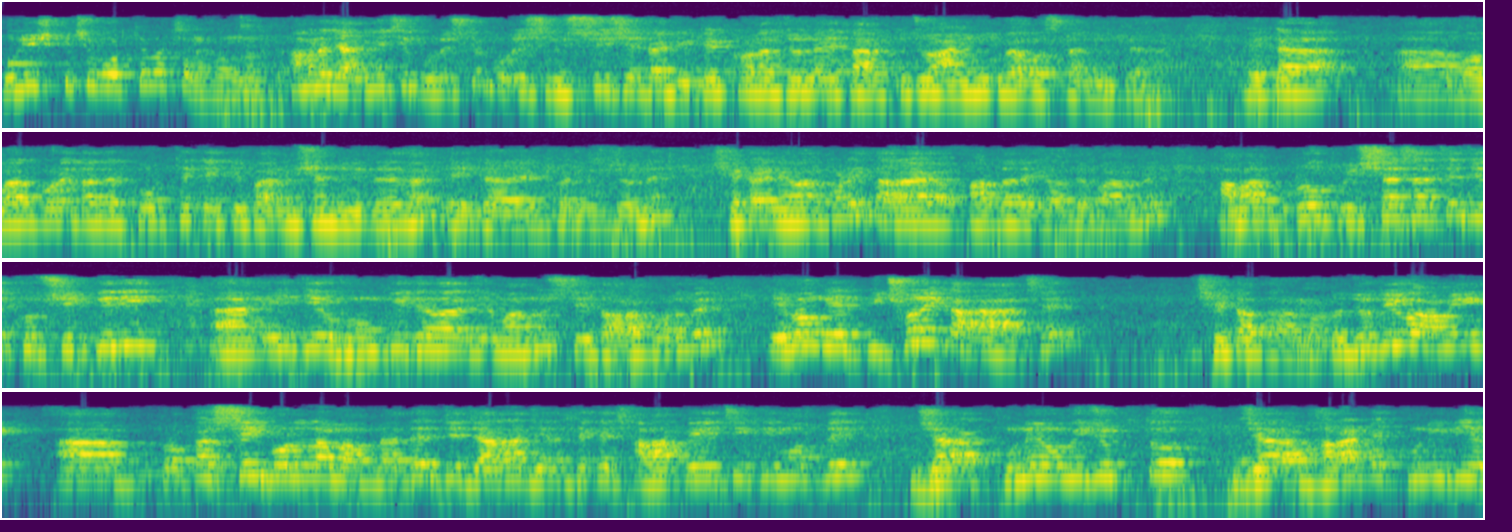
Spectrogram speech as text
পুলিশ কিছু করতে পারছে না? আমরা জানিয়েছি পুলিশকে, পুলিশ নিশ্চয়ই সেটা ডিটেক্ট করার জন্য তার কিছু আইনি ব্যবস্থা নিতে হয়। এটা বলার পরে তাদের কোর্ট থেকে একটি পারমিশন নিতে হয় এইটা এনকোয়ারির জন্য। সেটা নেওয়ার পরেই তারা ফার্দার এগোতে পারবে। আমার পুরো বিশ্বাস আছে যে খুব শিগগিরই এই যে হুমকি দেওয়ার যে মানুষ, সে ধরা পড়বে এবং এর পিছনে কারা আছে সেটাও ধরা পড়ল। যদিও আমি প্রকাশ্যেই বললাম আপনাদের যে যারা জেল থেকে ছাড়া পেয়েছে ইতিমধ্যে, যারা খুনে অভিযুক্ত, যারা ভাড়াটে খুনি দিয়ে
